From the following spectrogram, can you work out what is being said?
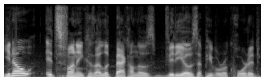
you know, it's funny because I look back on those videos that people recorded.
